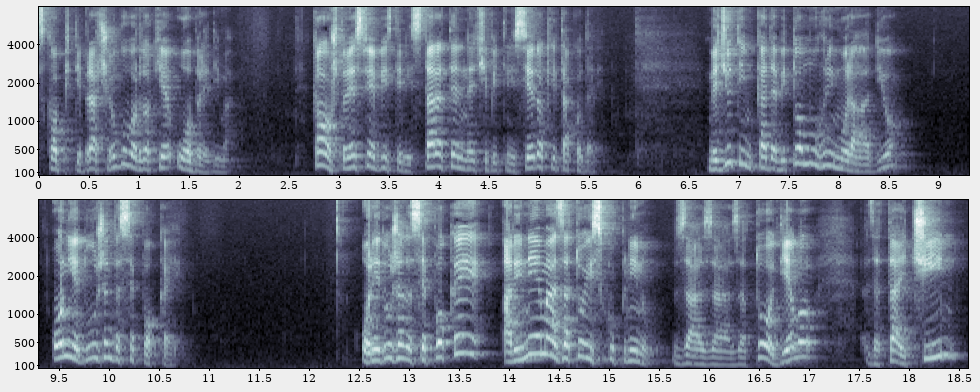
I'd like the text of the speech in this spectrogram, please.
sklopiti bračni ugovor dok je u obredima. Kao što ne smije biti ni staratelj, neće biti ni svjedok i tako dalje. Međutim, kada bi to muhrimu radio, on je dužan da se pokaje. On je dužan da se pokaje, ali nema za to iskupninu, za, za, za to dijelo, za taj čin,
